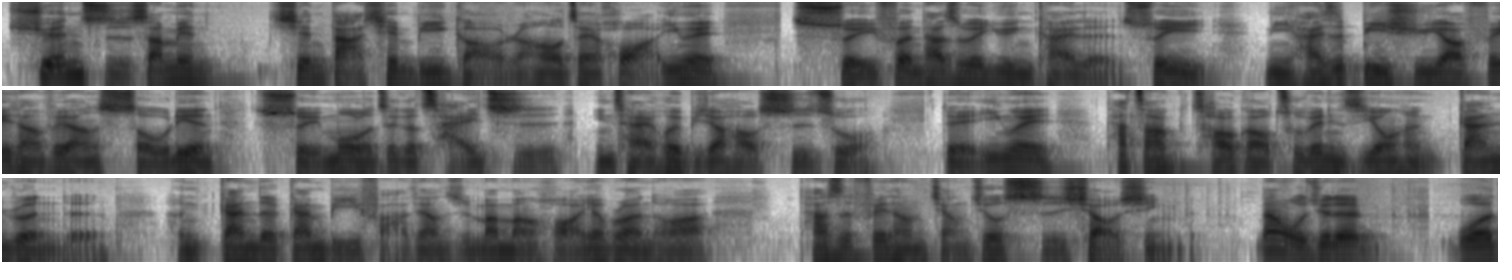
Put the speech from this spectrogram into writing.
宣纸上面先打铅笔稿，然后再画，因为水分它是会晕开的，所以你还是必须要非常非常熟练水墨的这个材质，你才会比较好施作。对，因为它草草稿，除非你是用很干润的、很干的干笔法这样子慢慢画，要不然的话，它是非常讲究时效性的。那我觉得。我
